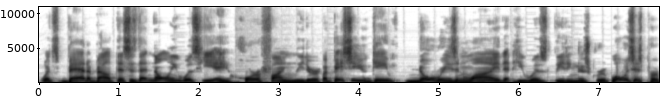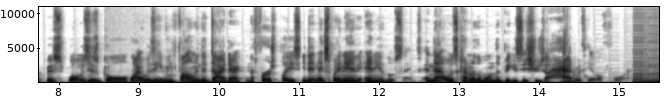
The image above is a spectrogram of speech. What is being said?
what's bad about this is that not only was he a horrifying leader, but basically you gave no reason why that he was leading this group. What was his purpose? What was his goal? Why was he even following the Didact in the first place? You didn't explain any, any of those things, and that was kind of the one of the biggest issues I had with Halo 4.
